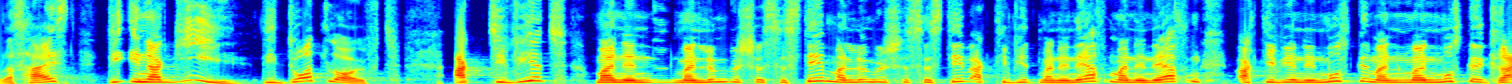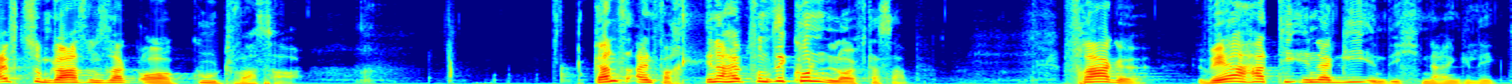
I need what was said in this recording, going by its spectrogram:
Das heißt, die Energie, die dort läuft, aktiviert meine, mein limbisches System, mein limbisches System aktiviert meine Nerven, meine Nerven aktivieren den Muskel, mein, mein Muskel greift zum Glas und sagt, oh, gut Wasser. Ganz einfach, innerhalb von Sekunden läuft das ab. Frage, wer hat die Energie in dich hineingelegt?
